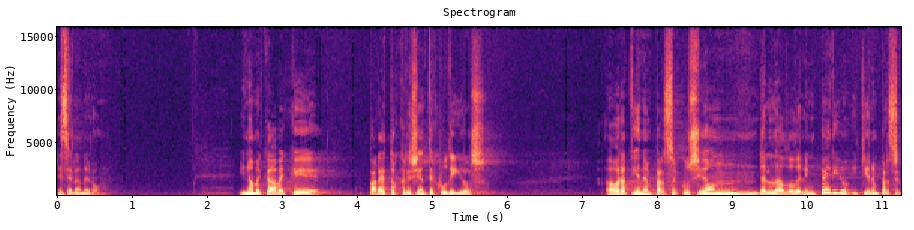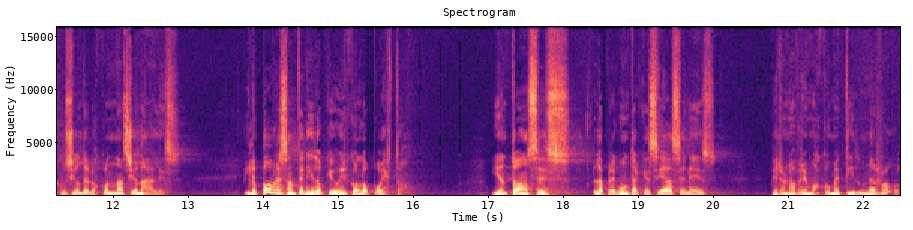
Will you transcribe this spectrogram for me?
Ese era Nerón. Y no me cabe que para estos creyentes judíos ahora tienen persecución del lado del imperio y tienen persecución de los connacionales. Y los pobres han tenido que huir con lo opuesto. Y entonces la pregunta que se hacen es, pero no habremos cometido un error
